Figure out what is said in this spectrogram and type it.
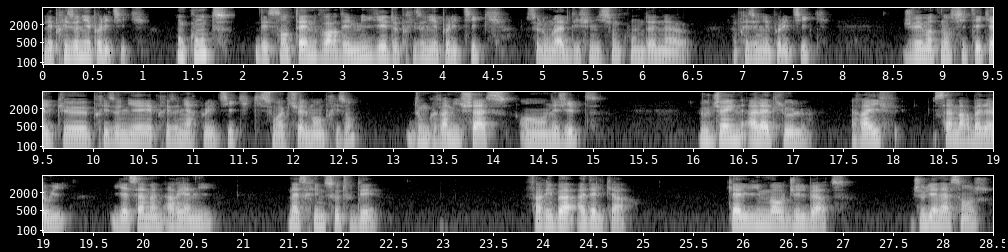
les prisonniers politiques. On compte des centaines, voire des milliers de prisonniers politiques, selon la définition qu'on donne euh, à prisonniers politiques. Je vais maintenant citer quelques prisonniers et prisonnières politiques qui sont actuellement en prison. Donc Rami Chas en Égypte, Loujain Alatloul, Raif Samar Badawi, Yassaman Ariani, Nasrin Sotoudeh, Fariba Adelka, Kali Moore Gilbert, Julian Assange,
